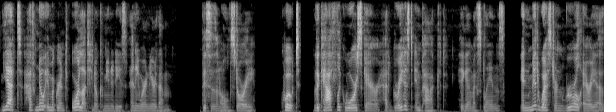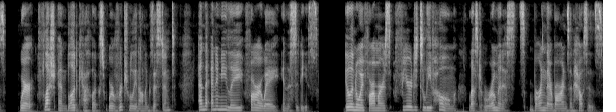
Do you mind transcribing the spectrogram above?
yet have no immigrant or Latino communities anywhere near them. This is an old story. Quote, the Catholic war scare had greatest impact, Higham explains, in Midwestern rural areas where flesh and blood Catholics were virtually non existent, and the enemy lay far away in the cities. Illinois farmers feared to leave home lest Romanists burn their barns and houses.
